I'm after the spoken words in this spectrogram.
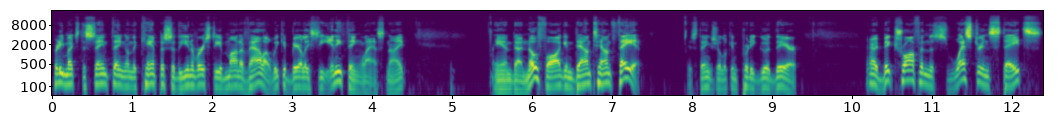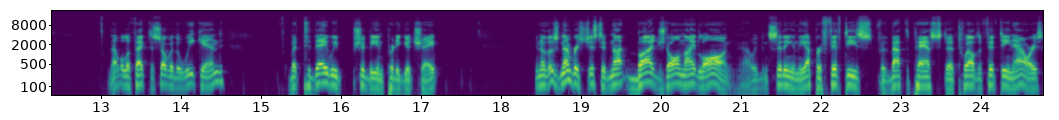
Pretty much the same thing on the campus of the University of Montevallo. We could barely see anything last night. And uh, no fog in downtown Fayette, as things are looking pretty good there. All right, big trough in the western states. That will affect us over the weekend. But today we should be in pretty good shape. You know, those numbers just have not budged all night long. Uh, we've been sitting in the upper 50s for about the past uh, 12 to 15 hours.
